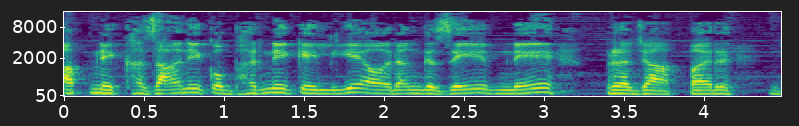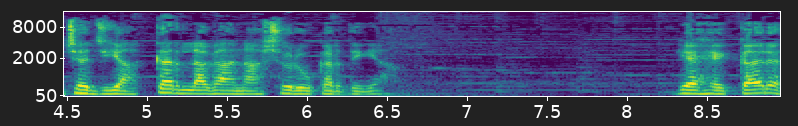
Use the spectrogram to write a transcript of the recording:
अपने खजाने को भरने के लिए औरंगज़ेब ने प्रजा पर जजिया कर लगाना शुरू कर दिया। यह कर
